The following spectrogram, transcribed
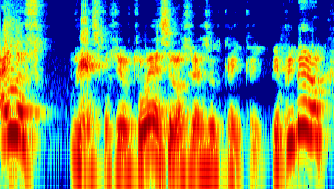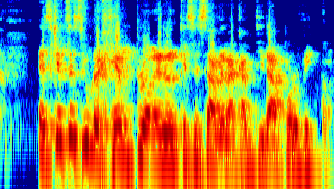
hay dos riesgos, yo te voy a decir los riesgos que hay. El primero es que este es un ejemplo en el que se sabe la cantidad por Bitcoin,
